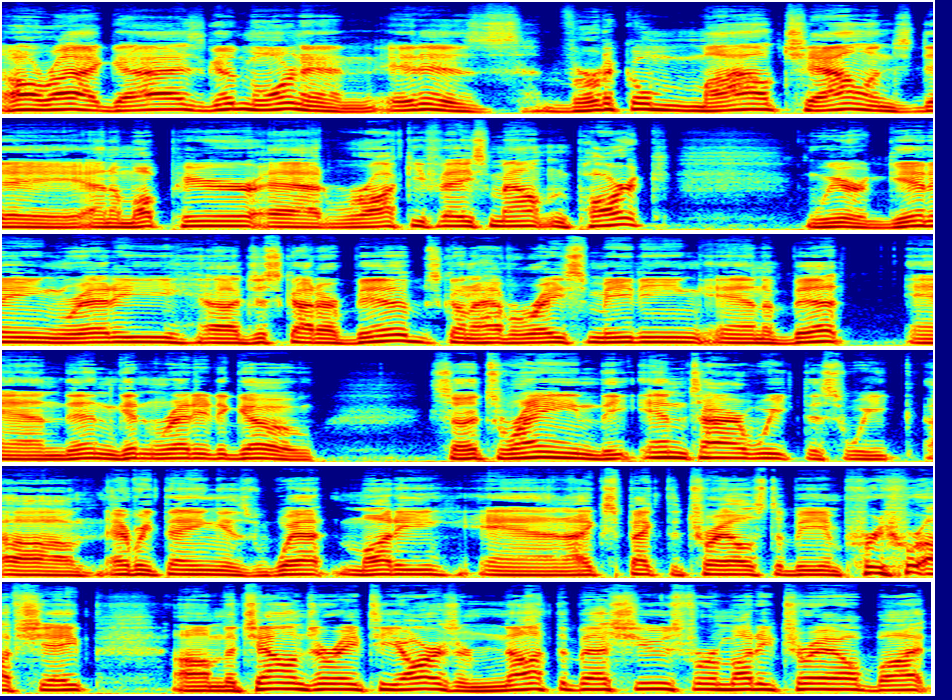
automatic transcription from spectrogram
All right, guys, good morning. It is Vertical Mile Challenge Day, and I'm up here at Rocky Face Mountain Park. We are getting ready, uh, just got our bibs, gonna have a race meeting in a bit, and then getting ready to go. So it's rained the entire week this week. Uh, everything is wet, muddy, and I expect the trails to be in pretty rough shape. Um, the Challenger ATRs are not the best shoes for a muddy trail, but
